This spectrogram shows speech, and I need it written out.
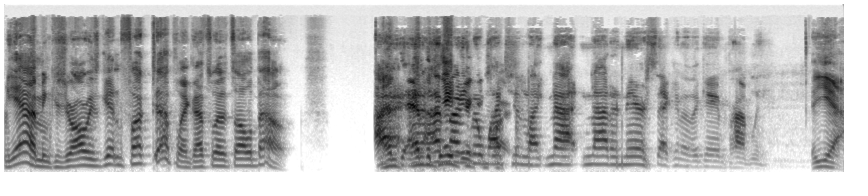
Yeah, I mean, because you're always getting fucked up. Like that's what it's all about. I, And- and, and the I'm day not even part. watching like not not a near second of the game probably. Yeah,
